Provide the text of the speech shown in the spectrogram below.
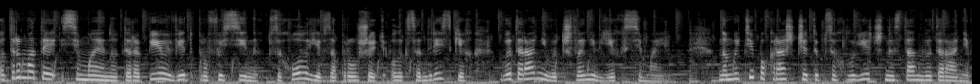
Отримати сімейну терапію від професійних психологів запрошують олександрійських ветеранів і членів їх сімей. На меті покращити психологічний стан ветеранів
